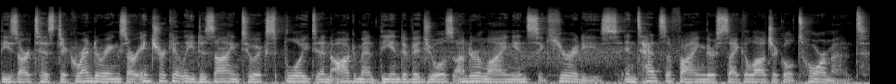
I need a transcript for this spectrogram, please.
These artistic renderings are intricately designed to exploit and augment the individual's underlying insecurities, intensifying their psychological torment.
